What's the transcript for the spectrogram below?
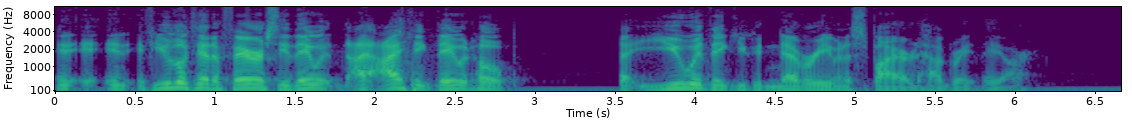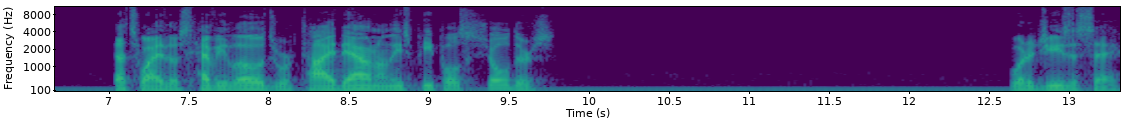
if you looked at a Pharisee, they would, I think they would hope that you would think you could never even aspire to how great they are. That's why those heavy loads were tied down on these people's shoulders. What did Jesus say?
